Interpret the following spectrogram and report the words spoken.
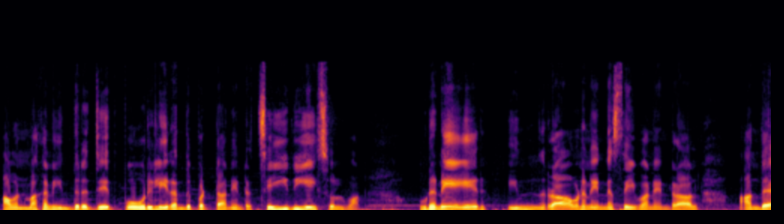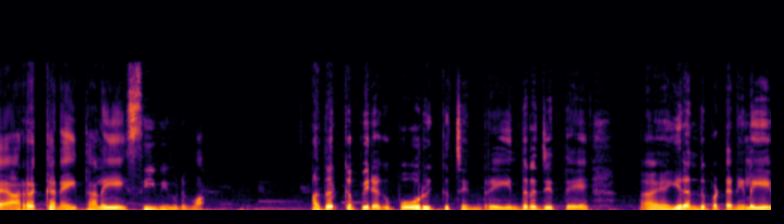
அவன் மகன் இந்திரஜித் போரில் இறந்துபட்டான் என்ற செய்தியை சொல்வான். உடனே இந் ராவணன் என்ன செய்வான் என்றால் அந்த அரக்கனை தலையை சீவி விடுவான். அதற்கு பிறகு போருக்கு சென்று இந்திரஜித்தே இறந்துபட்ட நிலையை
